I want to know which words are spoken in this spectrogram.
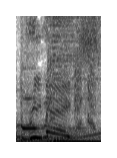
Remix.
